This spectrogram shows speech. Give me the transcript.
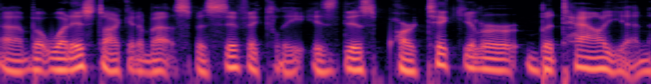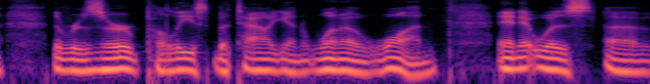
uh, but what it's talking about specifically is this particular battalion, the Reserve Police Battalion 101. And it was uh,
